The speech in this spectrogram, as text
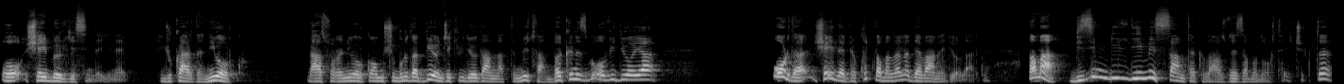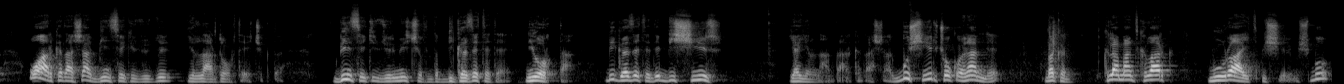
o şey bölgesinde yine yukarıda New York daha sonra New York olmuştu. Bunu da bir önceki videoda anlattım. Lütfen bakınız bir o videoya. Orada şeylerle kutlamalarına devam ediyorlardı. Ama bizim bildiğimiz Santa Claus ne zaman ortaya çıktı? O arkadaşlar 1800'lü yıllarda ortaya çıktı. 1823 yılında bir gazetede, New York'ta bir gazetede bir şiir yayınlandı arkadaşlar. Bu şiir çok önemli. Bakın Clement Clark Moore'a ait bir şiirmiş bu.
